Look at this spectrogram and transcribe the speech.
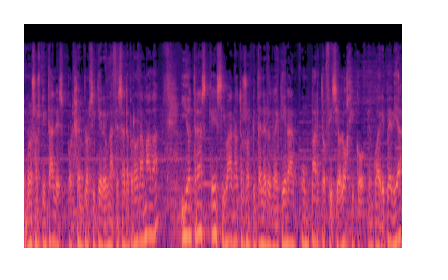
en unos hospitales, por ejemplo, si quieren una cesárea programada, y otras que si van a otros hospitales donde quieran un parto fisiológico en cuadripedia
